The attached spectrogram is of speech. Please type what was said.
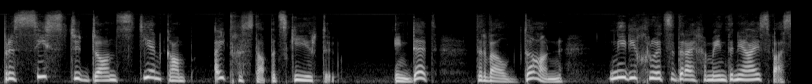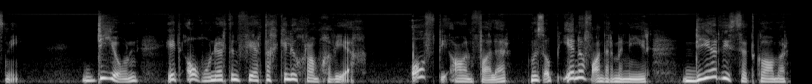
presies toe Dan Steenkamp uitgestap het skuur toe. En dit terwyl Dan nie die grootste dreigement in die huis was nie. Dion het al 140 kg geweeg of die aanvaller moes op een of ander manier deur die sitkamer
